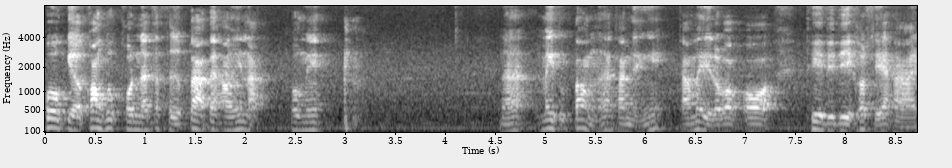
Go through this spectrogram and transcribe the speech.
ผู้เกี่ยวข้องทุกคนนะจะสืบทราบได้เอาให้หนัก พวกนี้ ไม่ถูกต้องนะทำอย่างนี้ทำให้รปภที่ดีๆเขาเสียหาย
